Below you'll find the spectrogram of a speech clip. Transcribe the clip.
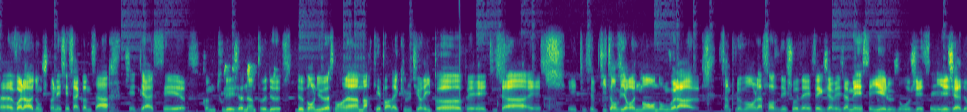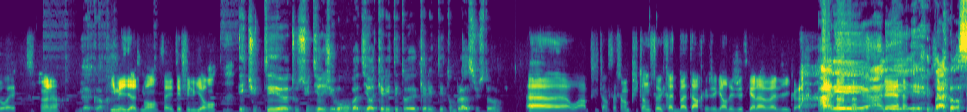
euh, voilà, donc je connaissais ça comme ça. J'étais assez, comme tous les jeunes un peu de, de banlieue à ce moment-là, marqué par la culture hip-hop et, et tout ça, et, et tout ce petit environnement. Donc voilà, simplement la force des choses avait fait que j'avais jamais essayé. Le jour où j'ai essayé, j'ai adoré. Voilà, D'accord. immédiatement, ça a été fulgurant. Et tu t'es euh, tout de suite dirigé. Bon, on va dire quel était, ton- quel était ton blaze, justement? Euh, ouah, putain, ça c'est un putain de secret de bâtard que j'ai gardé jusqu'à là, vas-y quoi. Allez, allez, balance.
